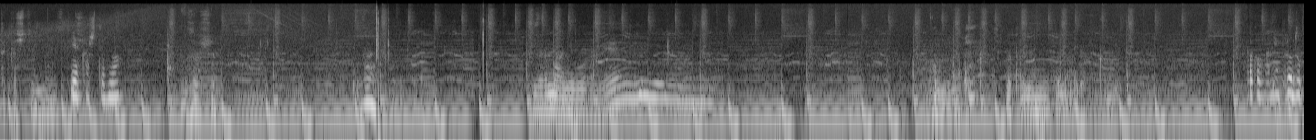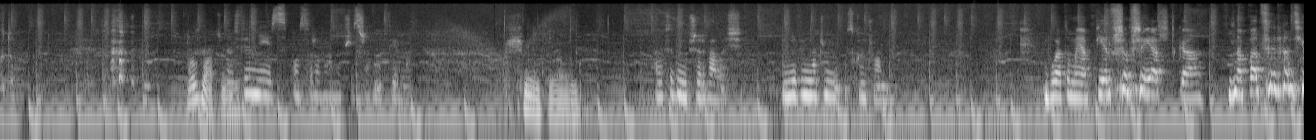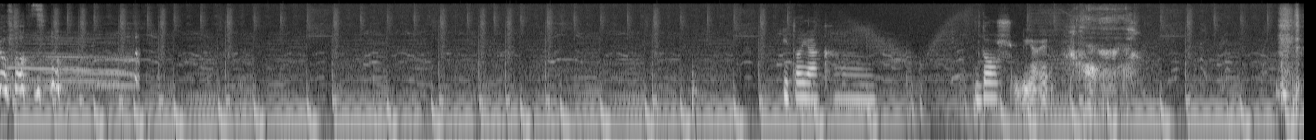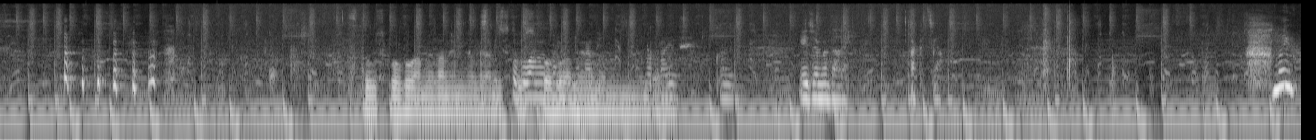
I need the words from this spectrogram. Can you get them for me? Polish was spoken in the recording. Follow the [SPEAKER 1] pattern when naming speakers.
[SPEAKER 1] Taka sztywna jest.
[SPEAKER 2] Jaka sztywna?
[SPEAKER 1] Zawsze. Weź. Normalnie głowę. Nie. Chyba to nie pomaga.
[SPEAKER 2] Pakowanie produktu.
[SPEAKER 1] No znaczy,
[SPEAKER 2] Ten film nie jest sponsorowany przez żadną firmę.
[SPEAKER 1] święty.
[SPEAKER 2] Ale wtedy mi przerwałeś. I nie wiem na czym skończyłam. Była to moja pierwsza przejażdżka na pacy radiowozu. I to jak dosz... Ja,
[SPEAKER 1] Stół z powyłamywanymi nogami.
[SPEAKER 2] z powyłamywanymi nogami. Dobra, już. Koniec. Jedziemy dalej. Akcja. No i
